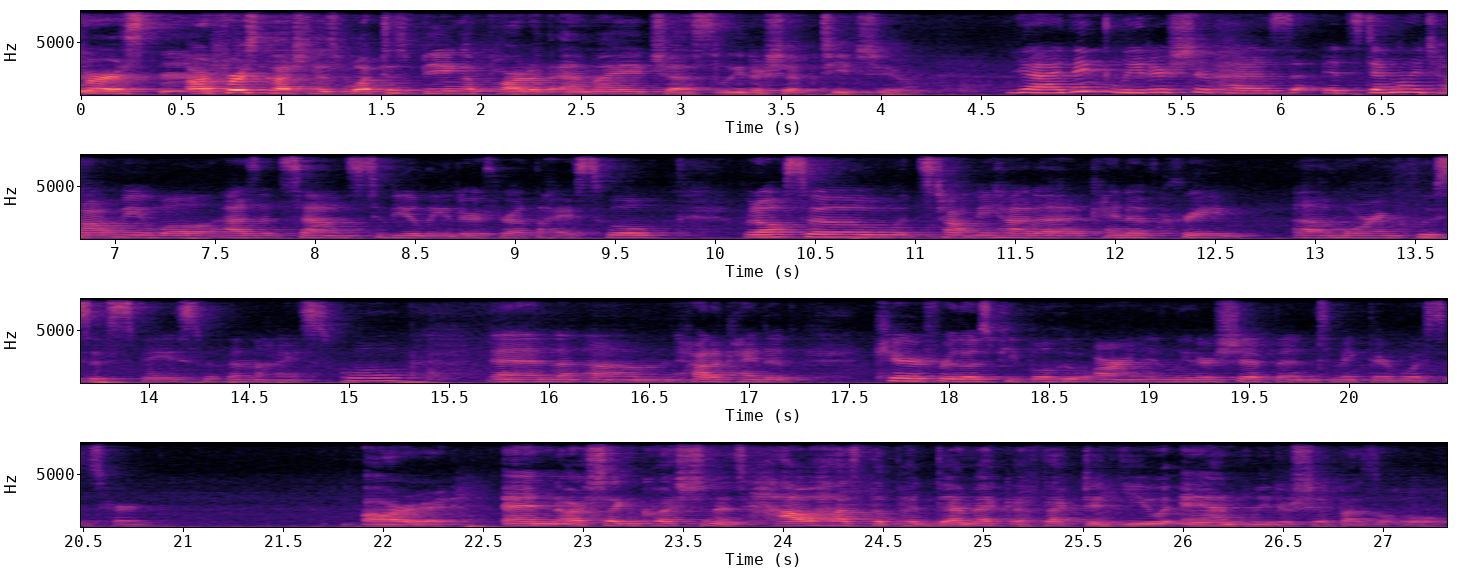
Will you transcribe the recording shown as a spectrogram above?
First, our first question is what does being a part of MIHS leadership teach you? Yeah, I think leadership has, it's definitely taught me, well, as it sounds, to be a leader throughout the high school, but also it's taught me how to kind of create a more inclusive space within the high school and um, how to kind of care for those people who aren't in leadership and to make their voices heard. All right. And our second question is how has the pandemic affected you and leadership as a whole?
